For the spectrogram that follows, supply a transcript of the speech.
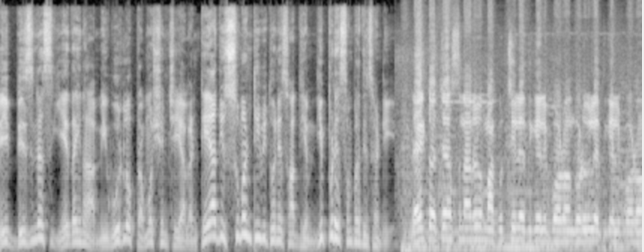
మీ బిజినెస్ ఏదైనా మీ ఊర్లో ప్రమోషన్ చేయాలంటే అది సుమన్ టీవీతోనే సాధ్యం. ఇప్పుడే సంప్రదించండి. డైరెక్ట్ వచ్చేస్తున్నారు మా కుర్చీలు ఎత్తుకెళ్ళిపోవడం గొడుగులు ఎత్తుకెళ్ళిపోవడం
